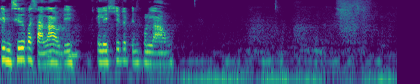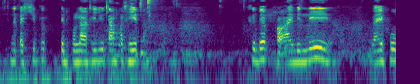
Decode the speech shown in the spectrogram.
พิมพ์ชื่อภาษาลาวดิ ก็เลยคิดว่าเป็นคนลาว แล้วก็คิดว่าเป็นคนลาวที่อยู่ต่างประเทศนะคือแบบเขาไอบิลลี่ไอพู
